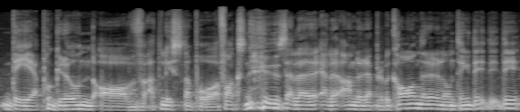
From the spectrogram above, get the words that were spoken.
det på grund av att lyssna på Fox News eller, eller andra republikaner eller någonting. Det, det,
